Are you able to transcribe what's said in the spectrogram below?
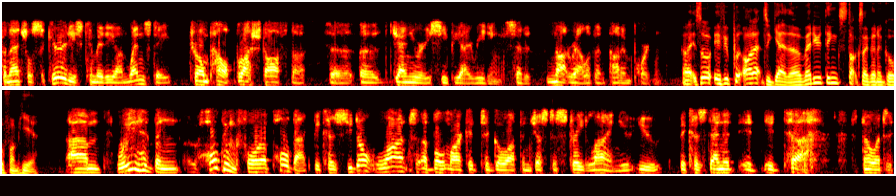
Financial Securities Committee on Wednesday, Jerome Powell brushed off the, the, the January CPI reading, said it not relevant, not important. All right, so if you put all that together, where do you think stocks are going to go from here? Um, we had been hoping for a pullback because you don't want a bull market to go up in just a straight line. You, you because then it it, it uh, know what to,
